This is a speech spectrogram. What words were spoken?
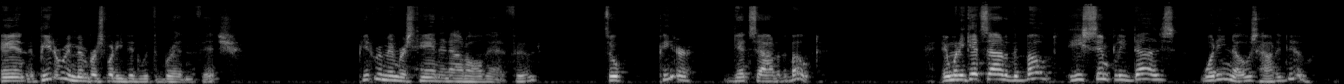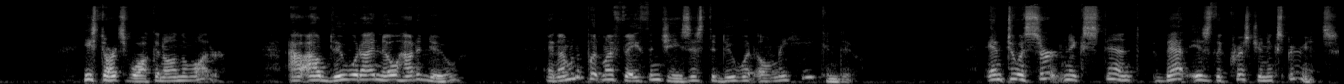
And Peter remembers what he did with the bread and the fish. Peter remembers handing out all that food. So Peter gets out of the boat. And when he gets out of the boat, he simply does what he knows how to do. He starts walking on the water. I'll, I'll do what I know how to do, and I'm going to put my faith in Jesus to do what only He can do. And to a certain extent, that is the Christian experience.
